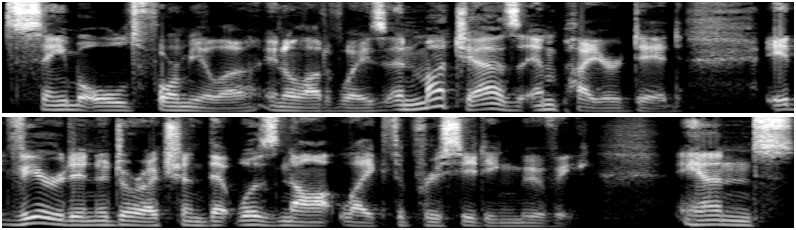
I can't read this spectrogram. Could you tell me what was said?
same old formula in a lot of ways, and much as Empire did, it veered in a direction that was not like the preceding movie. And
